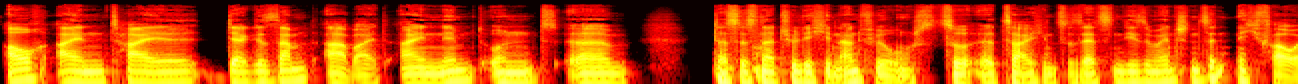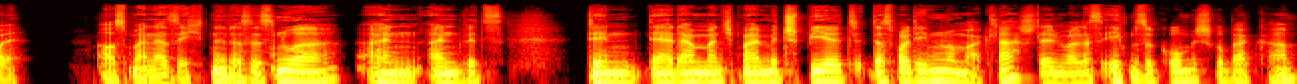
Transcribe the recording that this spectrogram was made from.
auch einen Teil der Gesamtarbeit einnimmt und äh, das ist natürlich in Anführungszeichen zu setzen. Diese Menschen sind nicht faul, aus meiner Sicht. Ne? Das ist nur ein, ein Witz, den, der da manchmal mitspielt. Das wollte ich nur noch mal klarstellen, weil das eben so komisch rüberkam.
